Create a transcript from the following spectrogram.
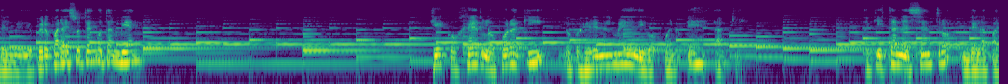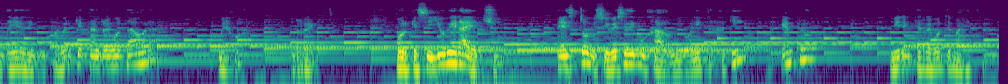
del medio. Pero para eso tengo también que cogerlo por aquí, lo cogeré en el medio y digo, bueno, es aquí. Aquí está en el centro de la pantalla de dibujo. A ver qué tal rebota ahora. Mejor, recto. Porque si yo hubiera hecho esto, si hubiese dibujado mi bolita aquí, por ejemplo, miren qué rebote más extraño.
